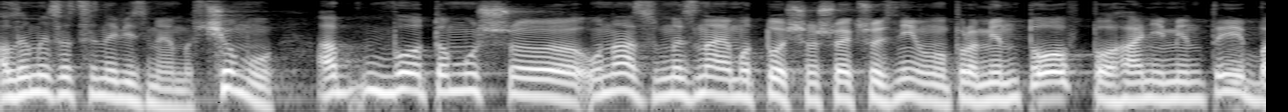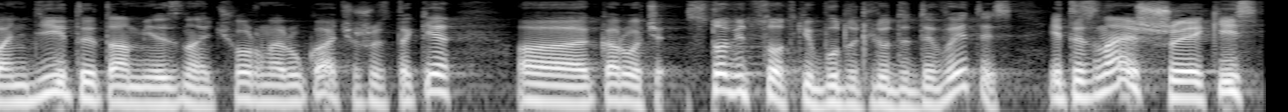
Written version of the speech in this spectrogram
Але ми за це не візьмемо. Чому? Або тому, що у нас ми знаємо точно, що якщо знімемо про мінтов, погані мінти, бандити, там, я знаю, чорна рука чи щось таке. Е, коротше, 100% будуть люди дивитись, і ти знаєш, що якісь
